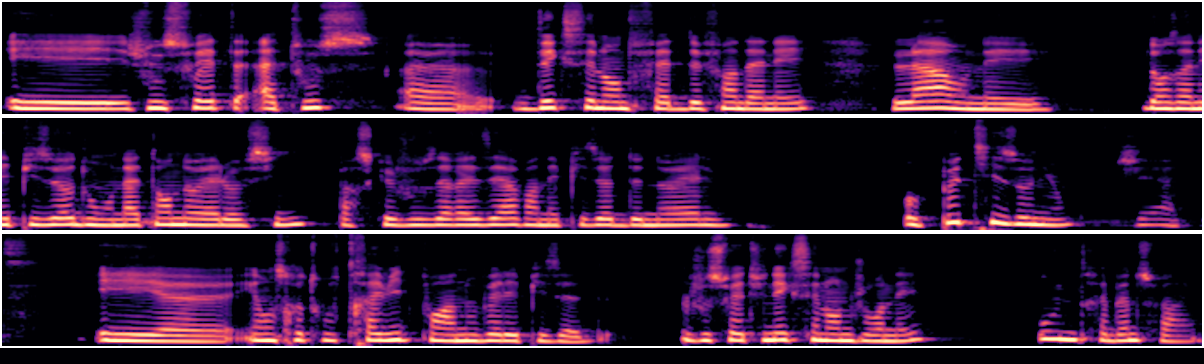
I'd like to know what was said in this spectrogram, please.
Et je vous souhaite à tous euh, d'excellentes fêtes de fin d'année. Là, on est dans un épisode où on attend Noël aussi, parce que je vous réserve un épisode de Noël aux petits oignons. J'ai hâte. Et, euh, et on se retrouve très vite pour un nouvel épisode. Je vous souhaite une excellente journée ou une très bonne soirée.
